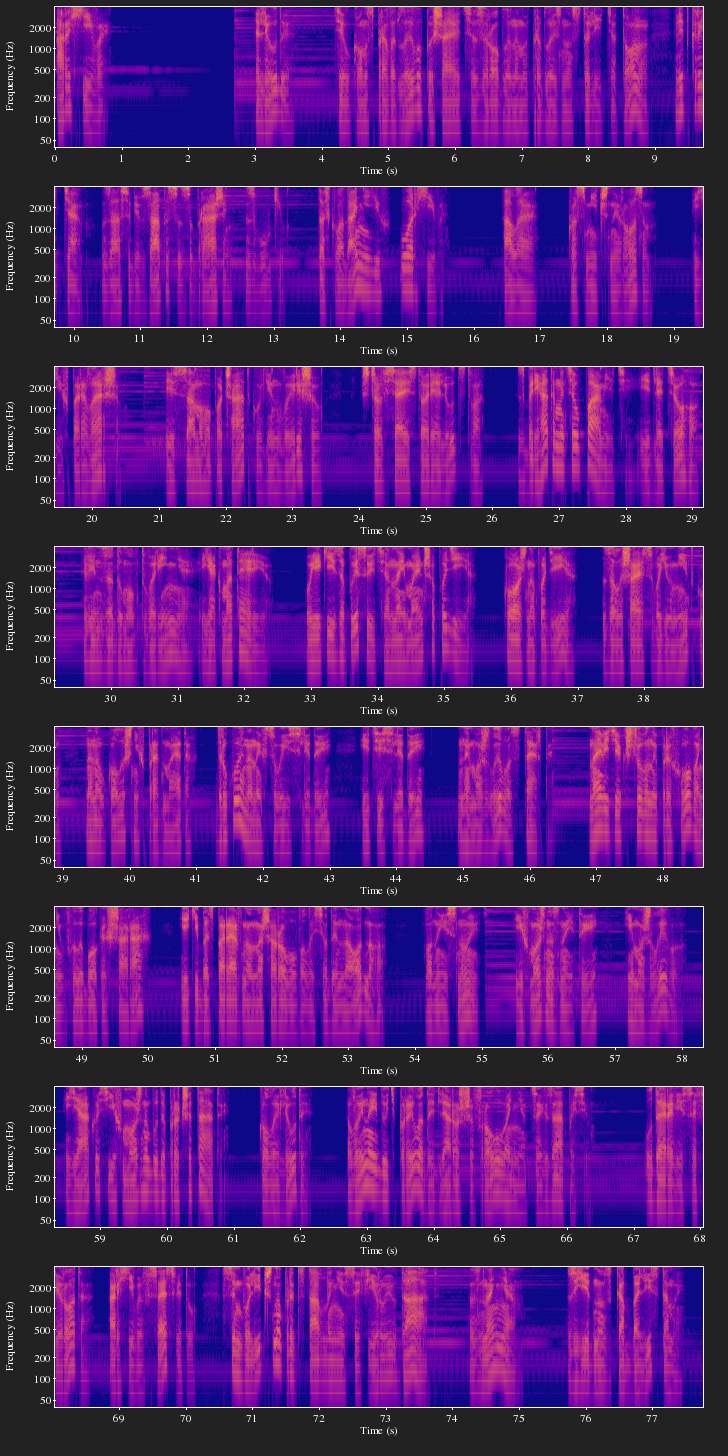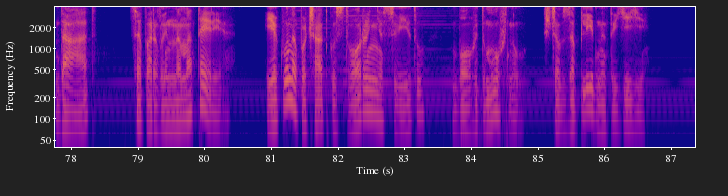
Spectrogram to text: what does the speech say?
Архіви Люди цілком справедливо пишаються зробленими приблизно століття тому відкриттям засобів запису зображень, звуків та складання їх у архіви. Але космічний розум їх перевершив, і з самого початку він вирішив, що вся історія людства зберігатиметься в пам'яті, і для цього він задумав творіння як матерію, у якій записується найменша подія. Кожна подія залишає свою мітку на навколишніх предметах, друкує на них свої сліди, і ці сліди неможливо стерти. Навіть якщо вони приховані в глибоких шарах, які безперервно нашаровувались один на одного, вони існують, їх можна знайти, і, можливо, якось їх можна буде прочитати, коли люди винайдуть прилади для розшифровування цих записів. У дереві Сефірота архіви Всесвіту символічно представлені сефірою Даат знанням. Згідно з каббалістами, Даат це первинна матерія, яку на початку створення світу Бог дмухнув, щоб запліднити її.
